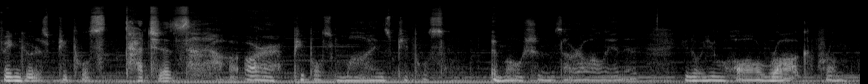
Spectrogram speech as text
fingers, people's touches, are people's minds, people's emotions are all in it. You know, you haul rock from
